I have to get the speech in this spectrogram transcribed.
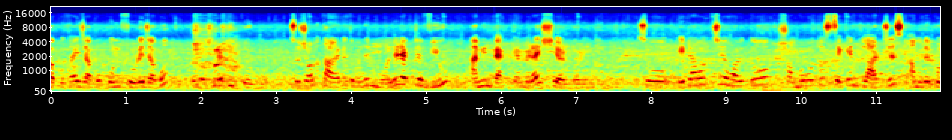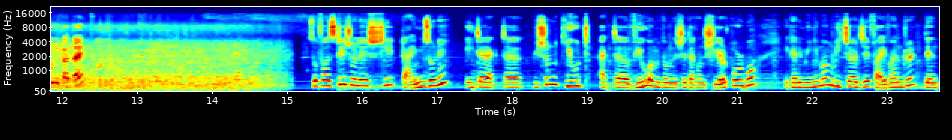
বা কোথায় যাব, কোন ফ্লোরে যাব সেটা ঠিক করব। সো চলো তার আগে তোমাদের মলের একটা ভিউ আমি ব্যাক ক্যামেরায় শেয়ার করে নিই। সো এটা হচ্ছে হয়তো সম্ভবত সেকেন্ড লার্জেস্ট আমাদের কলকাতায়। সো ফার্স্টেই চলে এসেছি টাইম জোনে এইটার একটা ভীষণ কিউট একটা ভিউ আমি তোমাদের সাথে এখন শেয়ার করব। এখানে মিনিমাম রিচার্জে ফাইভ হান্ড্রেড দেন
